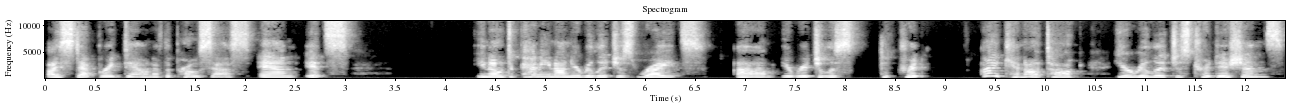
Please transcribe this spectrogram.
by step breakdown of the process. And it's, you know, depending on your religious rites, um, your religious, I cannot talk, your religious traditions,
